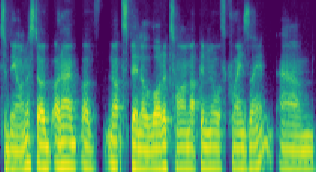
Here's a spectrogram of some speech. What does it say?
to be honest. I, I don't. I've not spent a lot of time up in North Queensland, um,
